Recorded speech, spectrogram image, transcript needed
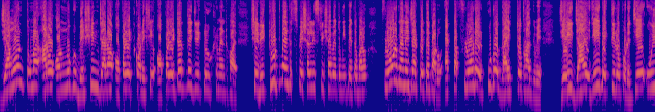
যেমন তোমার আরও অন্য মেশিন যারা অপারেট করে, সেই অপারেটরদের যে রিক্রুটমেন্ট হয়, সেই রিক্রুটমেন্ট স্পেশালিস্ট হিসাবে তুমি পেতে পারো ফ্লোর ম্যানেজার পেতে পারো, একটা ফ্লোরের পুরো দায়িত্ব থাকবে, যেই যায়, যেই ব্যক্তির ওপরে, যে ওই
